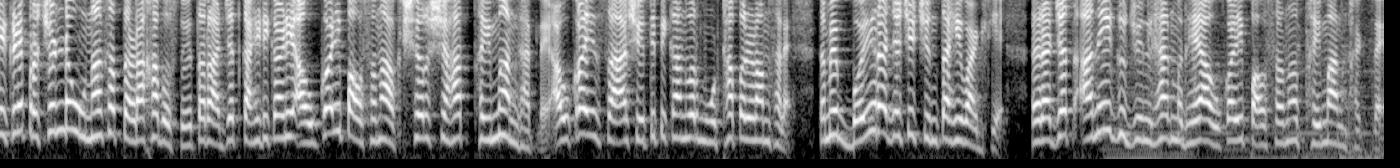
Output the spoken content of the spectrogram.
इकडे प्रचंड उन्हाचा तडाखा बसतोय. तर राज्यात काही ठिकाणी अवकाळी पावसानं अक्षरशः थैमान घातलंय. अवकाळीचा शेती पिकांवर मोठा परिणाम झालाय. त्यामुळे बळीराजाची चिंताही वाढली आहे राज्यात अनेक जिल्ह्यांमध्ये अवकाळी पावसानं थैमान घातलंय.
